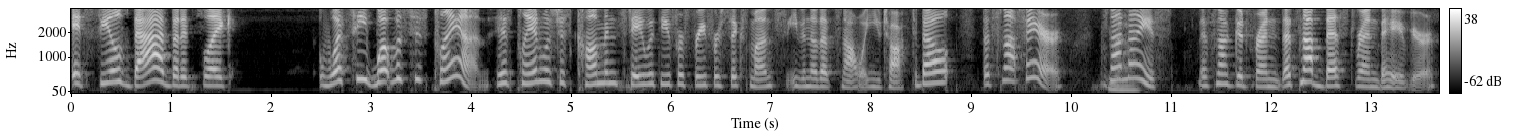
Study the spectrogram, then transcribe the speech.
it feels bad, but it's like. What's he? What was his plan? His plan was just come and stay with you for free for six months, even though that's not what you talked about. That's not fair. It's not nice. That's not good friend. That's not best friend behavior.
